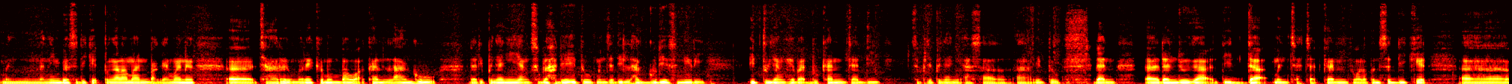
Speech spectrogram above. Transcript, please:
menimba sedikit pengalaman bagaimana uh, cara mereka membawakan lagu dari penyanyi yang sebelah dia itu menjadi lagu dia sendiri. Itu yang hebat bukan jadi seperti penyanyi asal uh, itu dan uh, dan juga tidak mencacatkan walaupun sedikit uh,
